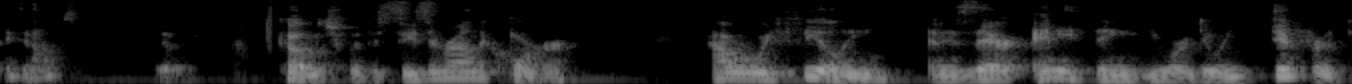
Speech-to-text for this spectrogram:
Thanks, Alex. Yep. Coach, with the season around the corner, how are we feeling? And is there anything you are doing different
